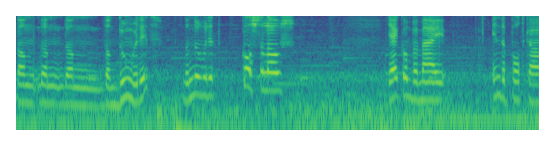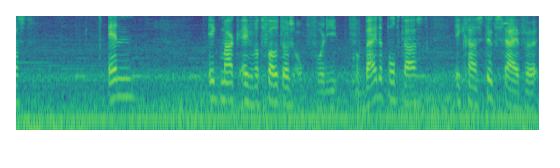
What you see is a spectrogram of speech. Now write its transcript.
Dan, dan, dan, dan doen we dit. Dan doen we dit kosteloos. Jij komt bij mij in de podcast. En ik maak even wat foto's op voor, die, voor beide podcast. Ik ga een stuk schrijven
